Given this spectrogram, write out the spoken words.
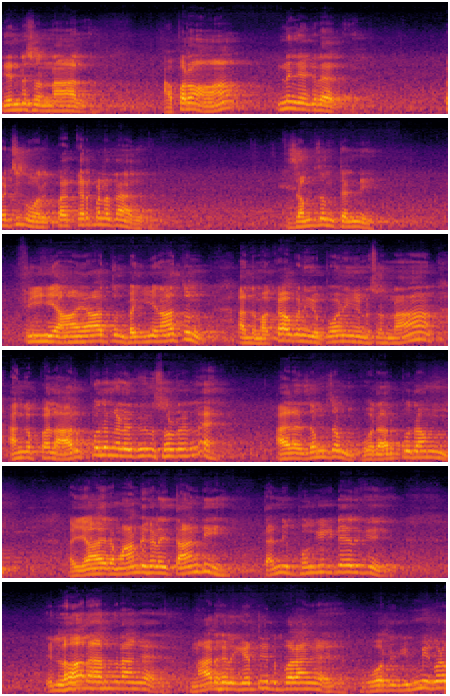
என்று சொன்னால் அப்புறம் இன்னும் கேட்குறாரு வச்சுக்குவோம் ஒரு கற்பனை தான் அது. ஜம்சம் தண்ணி. ஃபீஹி ஆயாத்துன் பையனாத்துன். அந்த மக்காவுக்கு நீங்கள் போனீங்கன்னு சொன்னால் அங்கே பல அற்புதங்கள் இருக்குதுன்னு சொல்கிறேன்ல அதில் ஜம்சம் ஒரு அற்புதம். ஐயாயிரம் ஆண்டுகளை தாண்டி தண்ணி பொங்கிக்கிட்டே இருக்குது எல்லோரும் அறந்துறாங்க நாடுகளுக்கு எடுத்துக்கிட்டு போகிறாங்க ஒரு இம்மி கூட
